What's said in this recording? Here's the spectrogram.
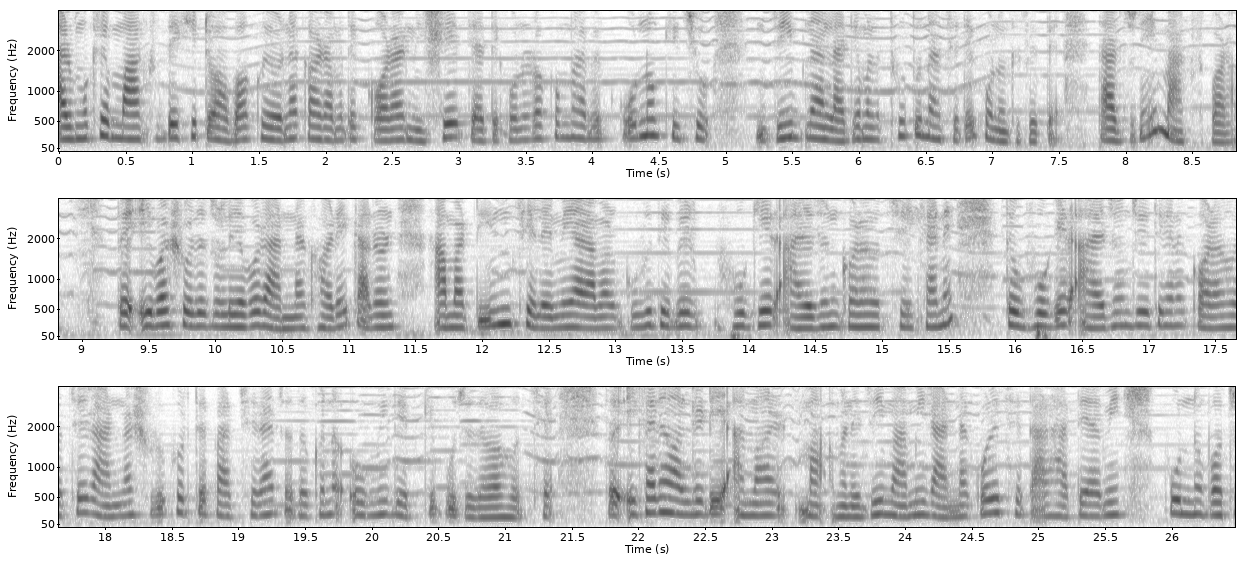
আর মুখে মাস্ক দেখে একটু অবাক হয়েও না, কারণ আমাদের করা নিষেধ যাতে কোনো রকমভাবে কোনো কিছু জীব না লাগে মানে থুতু না ছেটে কোনো কিছুতে। তার জন্যই মাস্ক পরা। তো এবার সোজা চলে যাব রান্নাঘরে, কারণ আমার তিন ছেলে মেয়ে আর আমার গুরুদেবের ভোগের আয়োজন করা হচ্ছে এখানে। তো ভোগের আয়োজন যেহেতু এখানে করা হচ্ছে, রান্না শুরু করতে পারছে না, যতক্ষণ অগ্নিদেবকে পুজো দেওয়া হচ্ছে। তো এখানে অলরেডি আমার মা মানে যেই মামি রান্না করেছে, তার হাতে আমি পূর্ণপত্র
